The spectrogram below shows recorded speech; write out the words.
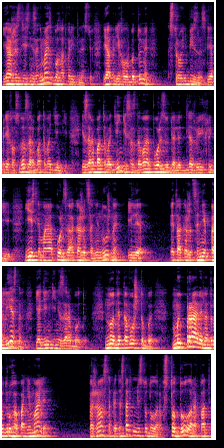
Я же здесь не занимаюсь благотворительностью. Я приехал в Батуми строить бизнес. Я приехал сюда зарабатывать деньги. И зарабатывать деньги, создавая пользу для, для других людей. Если моя польза окажется ненужной или это окажется не полезным, я деньги не заработаю. Но для того, чтобы мы правильно друг друга понимали, Пожалуйста, предоставьте мне 100 долларов. 100 долларов от,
